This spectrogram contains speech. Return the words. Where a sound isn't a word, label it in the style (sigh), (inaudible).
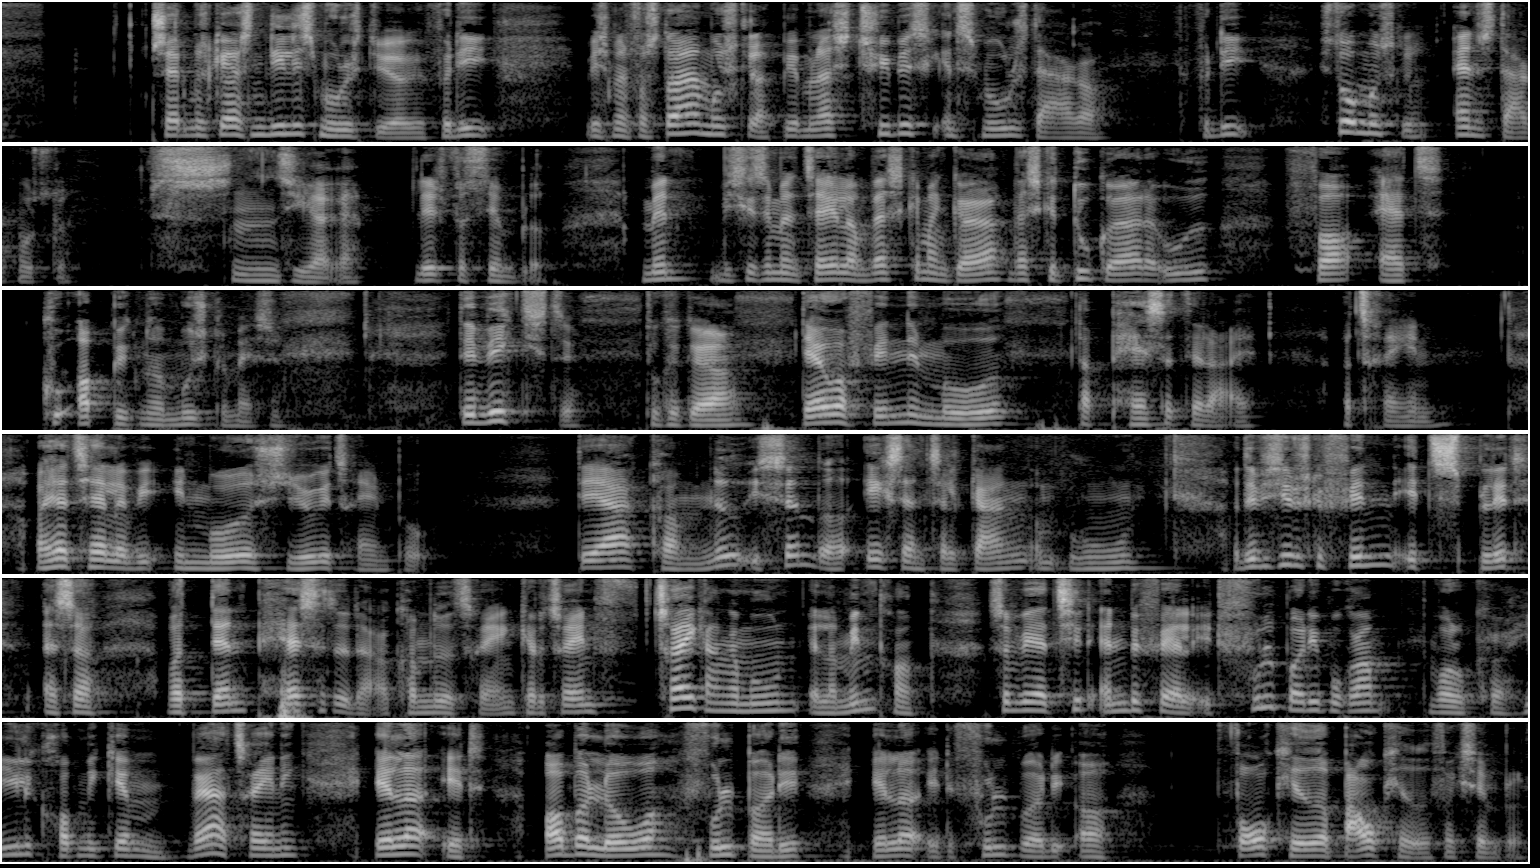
så er det måske også en lille smule styrke, fordi hvis man får større muskler, bliver man også typisk en smule stærkere. Fordi stor muskel er en stærk muskel. Sådan cirka. Lidt for simpelt. Men vi skal simpelthen tale om, hvad skal man gøre, hvad skal du gøre derude, for at kunne opbygge noget muskelmasse. Det vigtigste, du kan gøre, det er jo at finde en måde, der passer til dig at træne. Og her taler vi en måde at styrketræne på det er at komme ned i centret x antal gange om ugen. Og det vil sige, at du skal finde et split. Altså, hvordan passer det dig at komme ned og træne? Kan du træne tre gange om ugen eller mindre? Så vil jeg tit anbefale et full body program, hvor du kører hele kroppen igennem hver træning, eller et upper lower full body, eller et full body og forkæde og bagkæde for eksempel.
